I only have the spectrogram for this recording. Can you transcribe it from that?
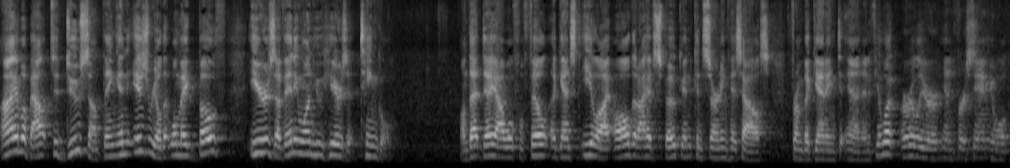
I am about to do something in Israel that will make both ears of anyone who hears it tingle. On that day I will fulfill against Eli all that I have spoken concerning his house from beginning to end. And if you look earlier in 1 Samuel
